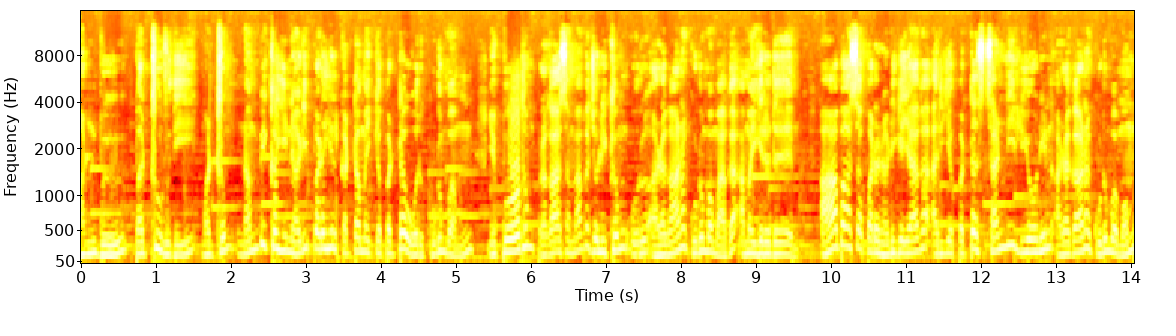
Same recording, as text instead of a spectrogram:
அன்பு பற்றுறுதி மற்றும் நம்பிக்கையின் அடிப்படையில் கட்டமைக்கப்பட்ட ஒரு குடும்பம் எப்போதும் பிரகாசமாக ஜொலிக்கும் ஒரு அழகான குடும்பமாக அமைகிறது. ஆபாச பட நடிகையாக அறியப்பட்ட சன்னி லியோனின் அழகான குடும்பமும்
